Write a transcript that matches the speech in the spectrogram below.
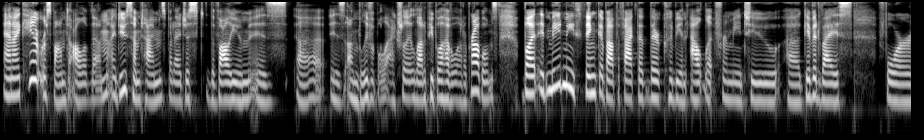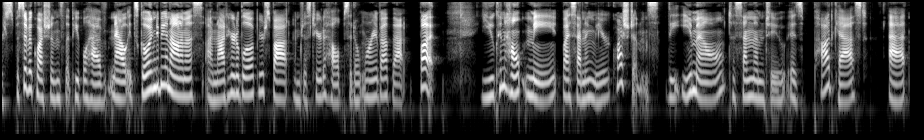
And I can't respond to all of them. I do sometimes, but I just the volume is uh, is unbelievable. Actually, a lot of people have a lot of problems. But it made me think about the fact that there could be an outlet for me to uh, give advice for specific questions that people have. Now, it's going to be anonymous. I'm not here to blow up your spot. I'm just here to help, so don't worry about that. But you can help me by sending me your questions. The email to send them to is podcast at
